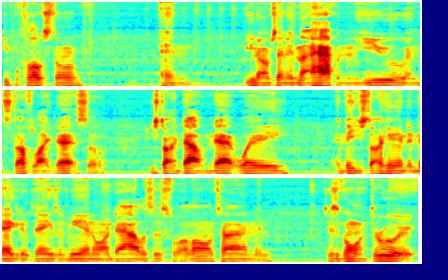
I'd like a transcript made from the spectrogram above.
people close to them, and you know what I'm saying it's not happening to you and stuff like that. So you start doubting that way, and then you start hearing the negative things of being on dialysis for a long time and just going through it.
